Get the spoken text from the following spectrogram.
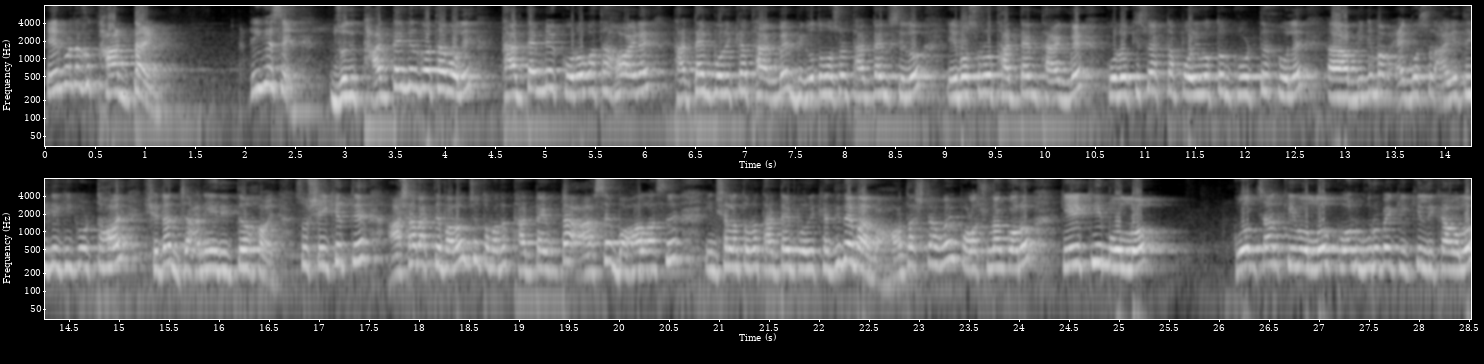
এরপর দেখো থার্ড টাইম ঠিক আছে? যদি থার্ড টাইমের কথা বলি থার্ড টাইম নিয়ে কোনো কথা হয় নাই। থার্ড টাইম পরীক্ষা থাকবে, বিগত বছর থার্ড টাইম ছিল এবছরও থার্ড টাইম থাকবে। কোনো কিছু একটা পরিবর্তন করতে হলে মিনিমাম এক বছর আগে থেকে কি করতে হয়, সেটা জানিয়ে দিতে হয়। সো সেই ক্ষেত্রে আশা রাখতে পারো যে তোমাদের থার্ড টাইমটা আছে, বহাল আছে। ইনশাল্লাহ তোমরা থার্ড টাইম পরীক্ষা দিতে পারবা। হতাশ না হয়ে পড়াশোনা করো। কে কি বলল? কোন স্যার কি বলল, কোন গ্রুপে কি কি লেখা হলো,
